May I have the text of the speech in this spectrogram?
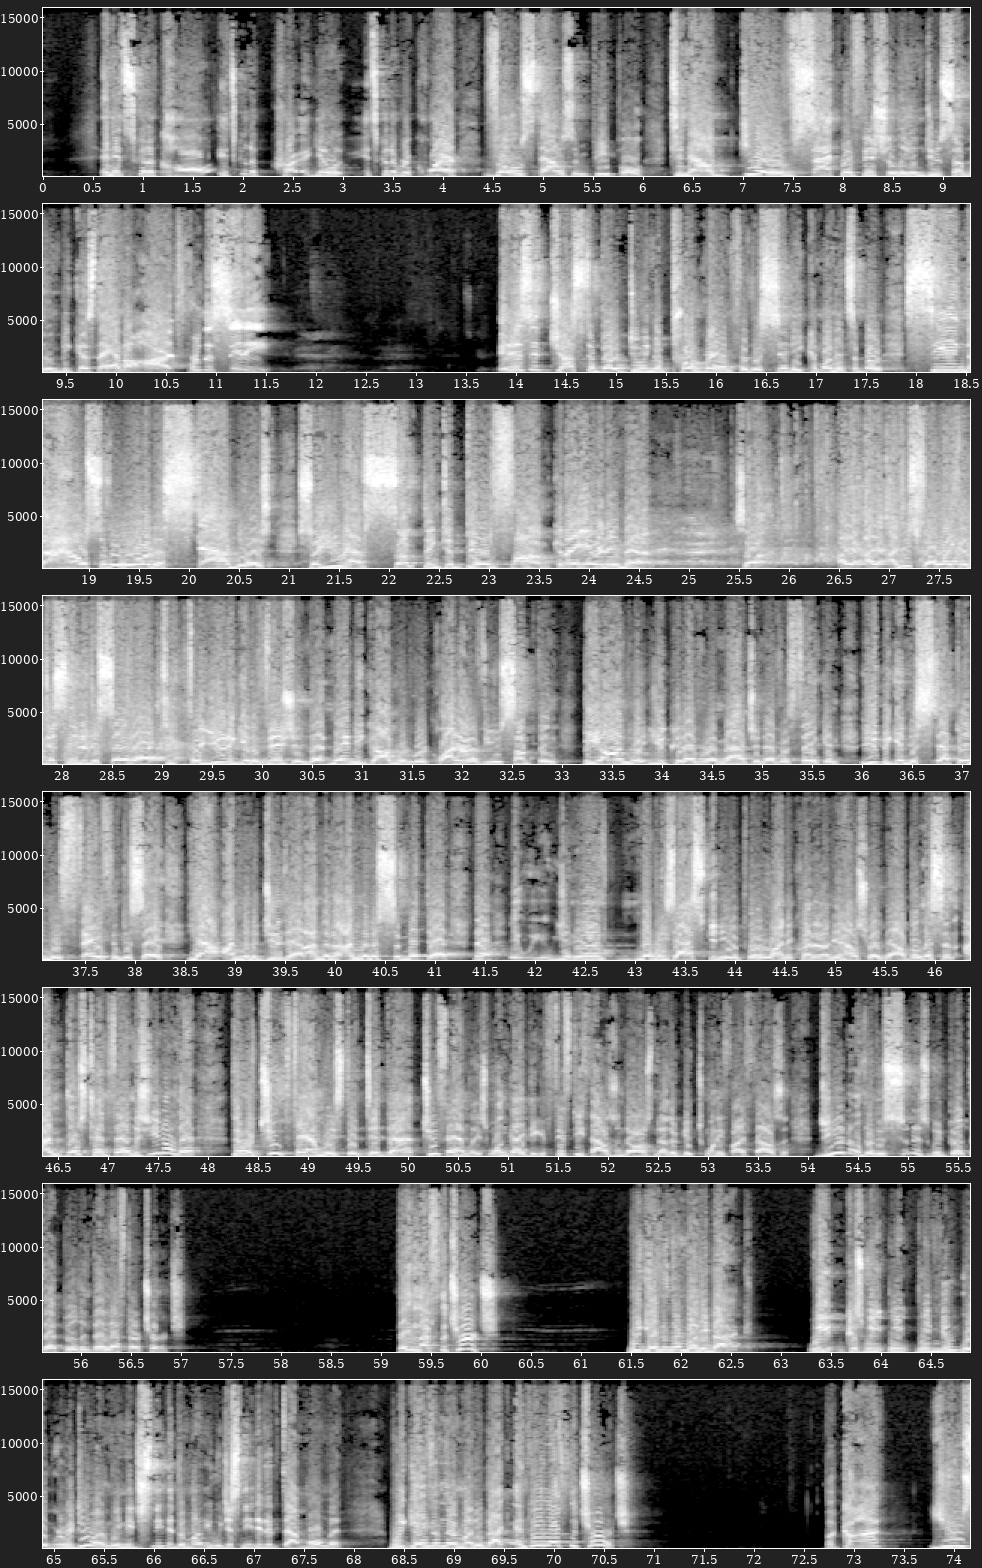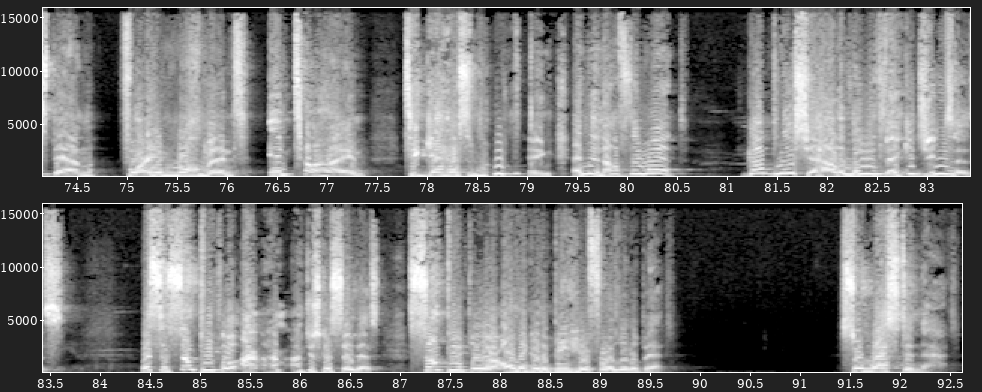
And it's going to call, it's going to, you know, it's going to require those thousand people to now give sacrificially and do something because they have a heart for the city. It isn't just about doing a program for the city. Come on, it's about seeing the house of the Lord established so you have something to build from. Can I hear an amen? amen. So I, I, I, just felt like I just needed to say that to, for you to get a vision that maybe God would require of you something beyond what you could ever imagine, ever think. And you begin to step in with faith and to say, yeah, I'm going to do that. I'm going to, I'm going to submit that. Now, it, you know, nobody's asking you to put a line of credit on your house right now. But listen, I'm, those 10 families, you know that? There were two families that did that. Two families. One guy did $50,000, another get 25,000. Do you know that as soon as we built that building, they left our church. They left the church. We gave them their money back. We, because we, we, we knew what we were doing. We just needed the money. We just needed it at that moment. We gave them their money back and they left the church. But God used them for a moment in time to get us moving and then off they went. God bless you. Hallelujah. Thank you, Jesus. Listen, some people, I, am just going to say this. Some people are only going to be here for a little bit. So rest in that.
